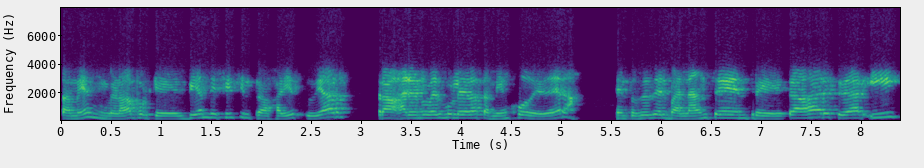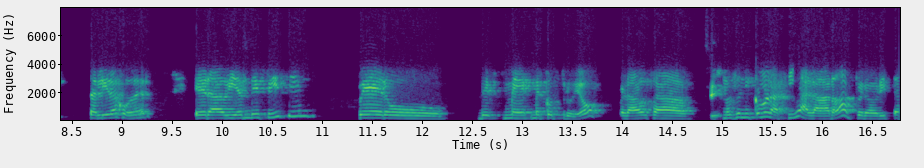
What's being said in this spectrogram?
también, ¿verdad? Porque es bien difícil trabajar y estudiar. Trabajar en Red Bull era también jodedera. Entonces el balance entre trabajar, estudiar y salir a joder era bien difícil, pero me, me, construyó, ¿verdad? O sea, no sé ni cómo la hacía, la verdad, pero ahorita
